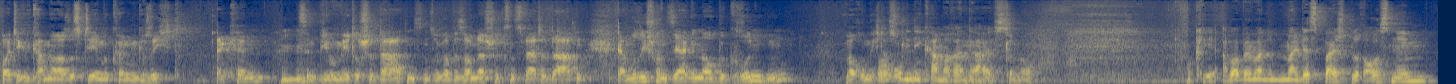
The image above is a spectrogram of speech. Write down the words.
heutige Kamerasysteme können Gesicht erkennen, mhm. sind biometrische Daten, sind sogar besonders schützenswerte Daten. Da muss ich schon sehr genau begründen, warum ich warum das Warum die Kamera da ist. Genau. Okay, aber wenn wir mal das Beispiel rausnehmen,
